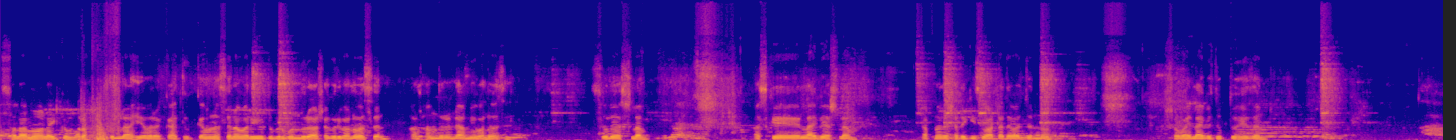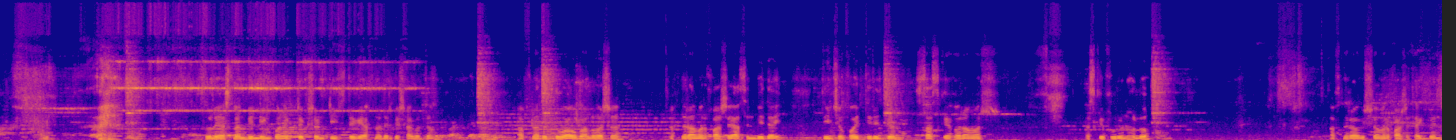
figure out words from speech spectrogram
আসসালামু আলাইকুম রহমতুল্লাহি বারাকাতু কেমন আছেন আমার ইউটিউবের বন্ধুরা? আশা করি ভালো আছেন। আলহামদুলিল্লাহ, আমি ভালো আছি। চলে আসলাম। আজকে লাইভে আসলাম আপনাদের সাথে কিছু আড্ডা দেওয়ার জন্য। সবাই লাইভে যুক্ত হয়ে যান। চলে আসলাম বিল্ডিং কনেকট্রেকশন টিপস থেকে আপনাদেরকে স্বাগতম। আপনাদের দোয়া ও ভালোবাসা। আপনারা আমার পাশে আছেন বিদায়। তিনশো পঁয়ত্রিশ জন সাবস্ক্রাইবার আমার আজকে পূরণ হলো। আপনারা অবশ্যই আমার পাশে থাকবেন।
